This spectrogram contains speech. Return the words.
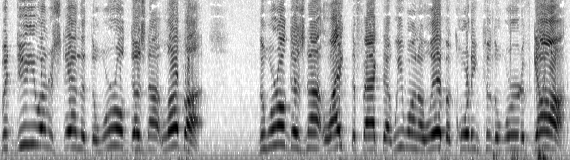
But do you understand that the world does not love us? The world does not like the fact that we want to live according to the Word of God.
